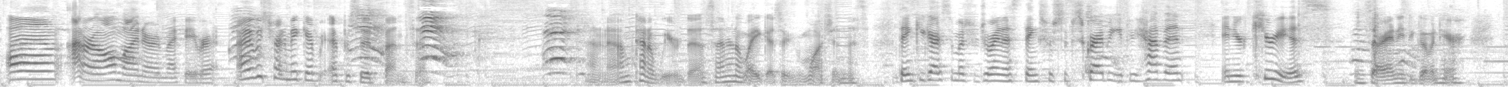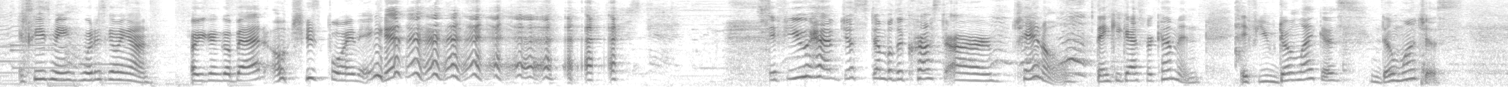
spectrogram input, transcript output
um, I don't know. All mine are my favorite. I always try to make every episode fun, so I don't know. I'm kind of weird though, so I don't know why you guys are even watching this. Thank you guys so much for joining us. Thanks for subscribing. If you haven't and you're curious, I'm sorry, I need to go in here. Excuse me, what is going on? Are you're gonna go bed? Oh, she's pointing. if you have just stumbled across our channel, thank you guys for coming. If you don't like us, don't watch us.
